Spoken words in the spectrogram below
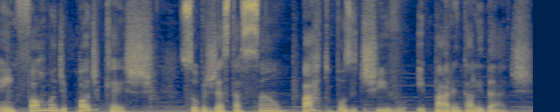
em forma de podcast sobre gestação, parto positivo e parentalidade.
